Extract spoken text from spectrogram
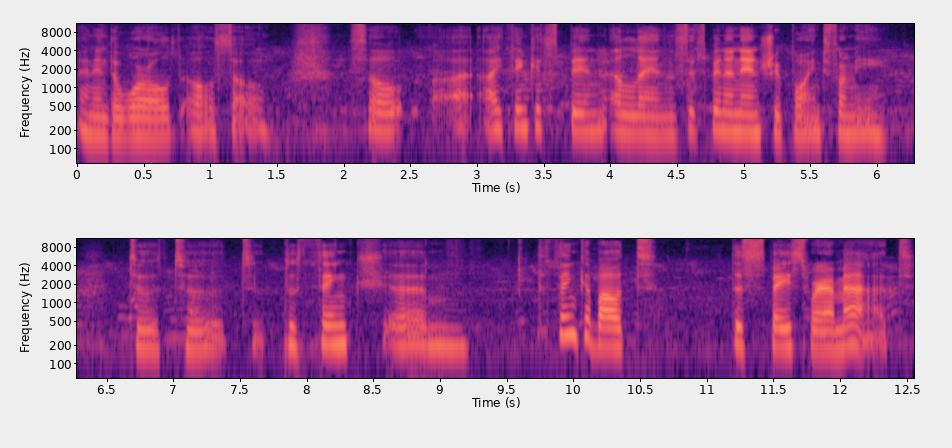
and in the world also. So I think it's been a lens, it's been an entry point for me to, to, to, to think, um, to think about the space where I'm at.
